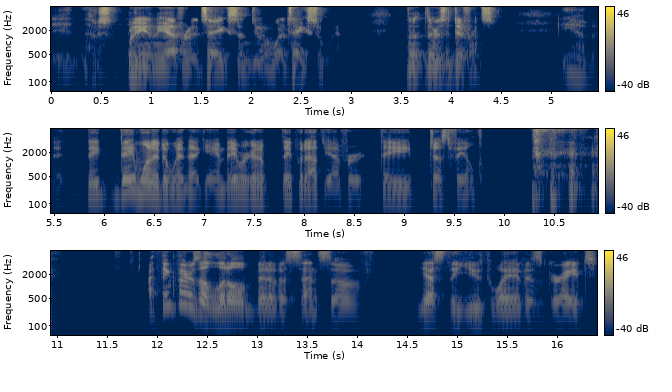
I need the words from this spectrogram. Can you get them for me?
it- Just putting in the effort it takes and doing what it takes to win. There's a difference. yeah, uh, they they wanted to win that game. They were gonna they put out the effort. They just failed. I think there's a little bit of a sense of yes, the youth wave is great.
